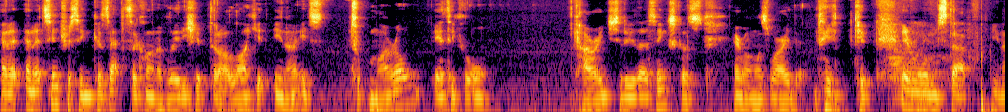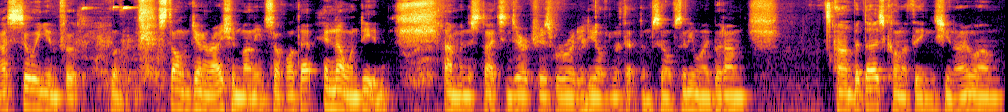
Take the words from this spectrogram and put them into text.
And it, and it's interesting because that's the kind of leadership that I like. It you know it's took moral, ethical courage to do those things because everyone was worried that could, everyone would start, you know, suing him for stolen generation money and stuff like that, and no one did. Um, and the states and territories were already dealing with that themselves anyway. But um, um but those kind of things, you know, um,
